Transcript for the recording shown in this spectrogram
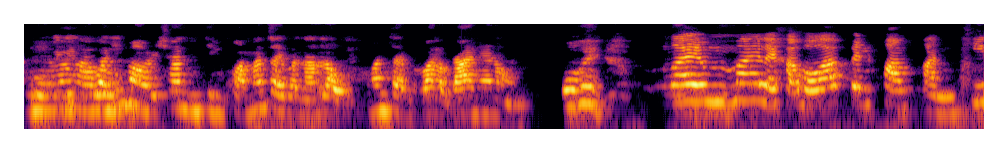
เป็นไงบ้างคะวันที่มาออดิชั่นจริงๆความมั่นใจวันนั้นเรา มั่นใจไหมว่าเราได้แน่นอน โอ้ยไม่ไม่เลยค่ะ เพราะว่าเป็นความฝันที่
